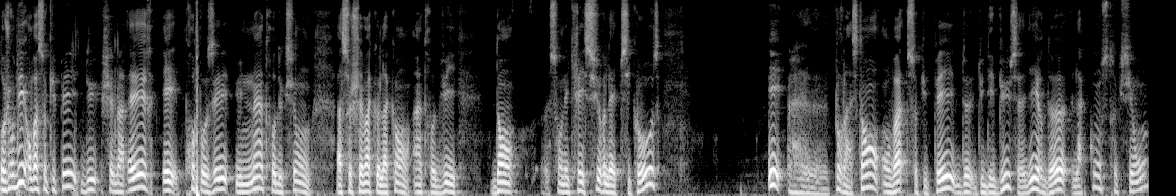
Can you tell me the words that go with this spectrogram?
Aujourd'hui, on va s'occuper du schéma R et proposer une introduction à ce schéma que Lacan introduit dans son écrit sur les psychoses. Et euh, pour l'instant, on va s'occuper du début, c'est-à-dire de la construction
